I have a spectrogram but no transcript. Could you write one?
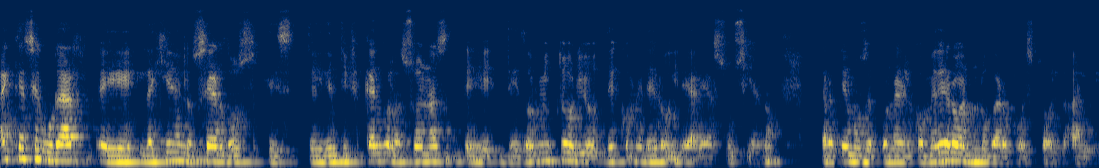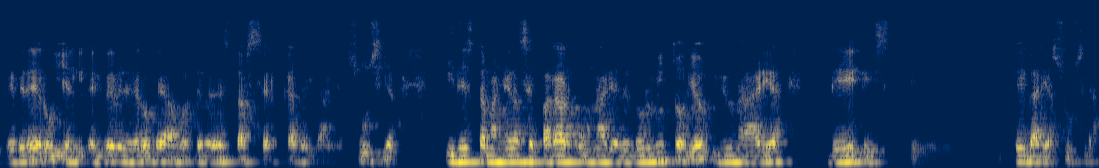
Hay que asegurar eh, la higiene de los cerdos, este, identificando las zonas de, dormitorio, de comedero y de área sucia. Tratemos de poner el comedero en un lugar opuesto al, bebedero y el, bebedero de agua debe estar cerca del área sucia y de esta manera separar un área de dormitorio y una área de este, área sucia.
